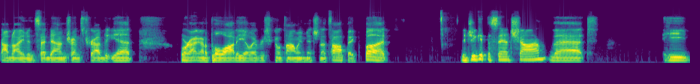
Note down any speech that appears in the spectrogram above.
I'm not even sat down and transcribed it yet. We're not going to pull audio every single time we mention a topic, but did you get the sense, Sean, that he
